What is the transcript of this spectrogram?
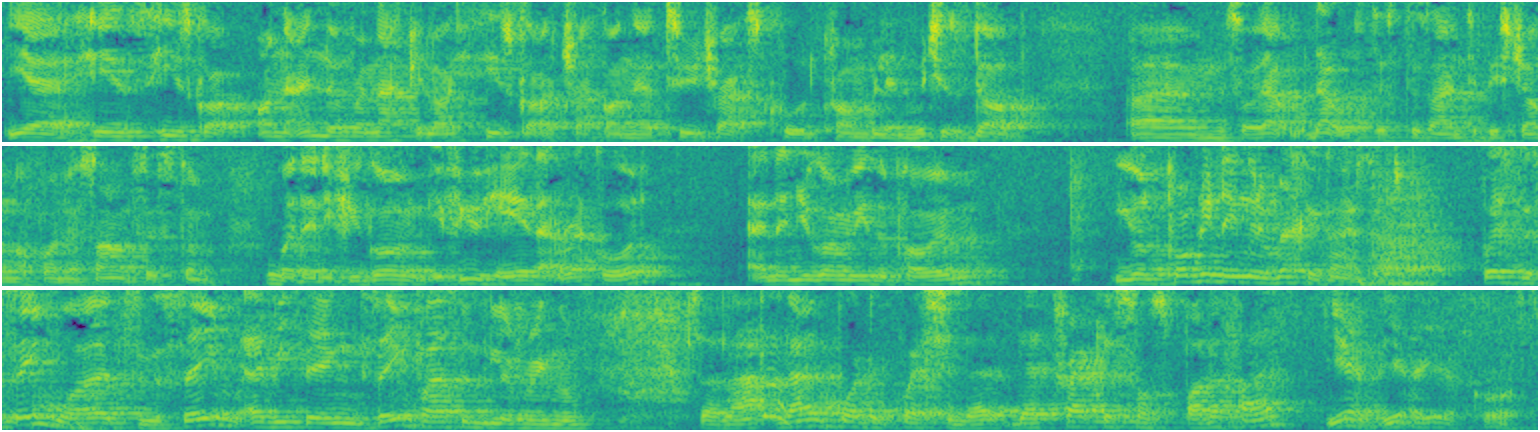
Yeah, he's he's got on the end of vernacular. He's got a track on there, two tracks called Crumbling, which is dub. Um, so that that was just designed to be strung up on a sound system. But then if you go if you hear that record and then you go and read the poem, you're probably not even going to recognize it. But it's the same words and the same everything, same person delivering them. so now, now important question. That that track is on Spotify. Yeah, yeah, yeah, of course.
